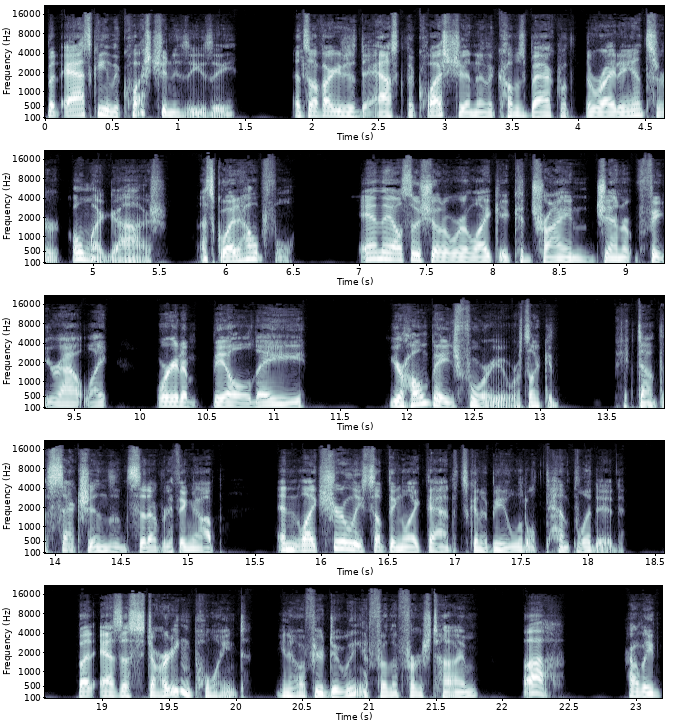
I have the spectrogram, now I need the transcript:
but asking the question is easy. And so if I could just ask the question and it comes back with the right answer, oh my gosh, that's quite helpful. And they also showed it where like it could try and gener- figure out like we're going to build a your homepage for you, where it's like it picked out the sections and set everything up. And like surely something like that, it's going to be a little templated. But as a starting point, you know, if you're doing it for the first time, ah, probably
